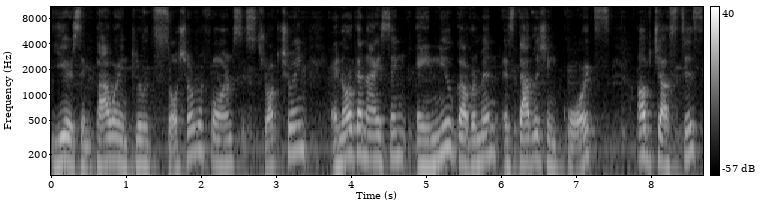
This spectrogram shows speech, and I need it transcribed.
years in power includes social reforms, structuring and organizing a new government, establishing courts of justice,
